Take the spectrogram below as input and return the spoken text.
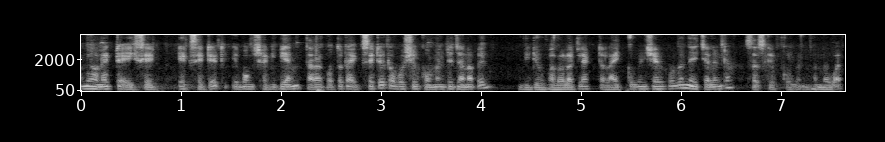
আমি অনেকটা এক্সাইট এক্সাইটেড এবং সাকিবিয়ান তারা কতটা এক্সাইটেড অবশ্যই কমেন্টে জানাবেন। ভিডিও ভালো লাগলে একটা লাইক করবেন, শেয়ার করবেন, এই চ্যানেলটা সাবস্ক্রাইব করবেন। ধন্যবাদ।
